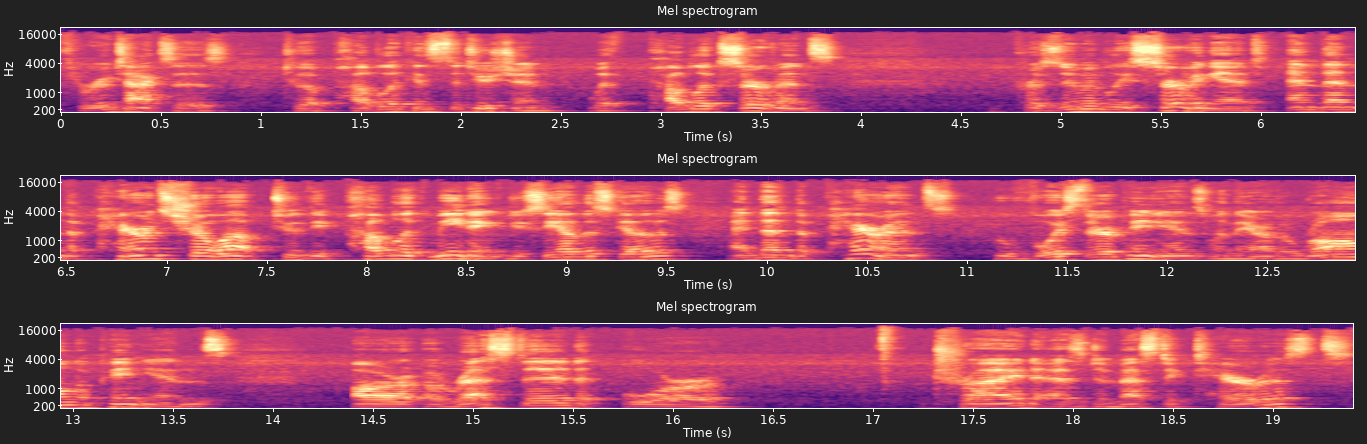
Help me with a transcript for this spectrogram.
through taxes to a public institution with public servants presumably serving it, and then the parents show up to the public meeting, do you see how this goes? And then the parents who voice their opinions when they are the wrong opinions are arrested or tried as domestic terrorists.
